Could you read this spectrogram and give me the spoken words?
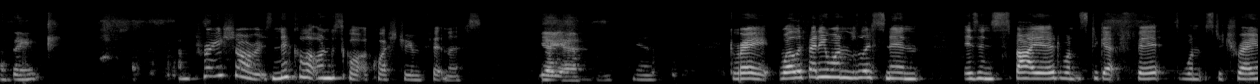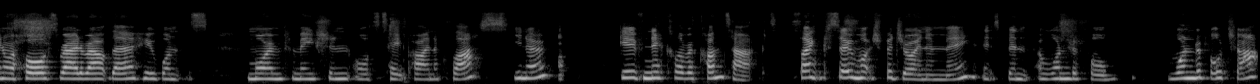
I think. I'm pretty sure it's Nicola underscore equestrian fitness. Yeah, Yeah, yeah. Great. Well, if anyone listening is inspired, wants to get fit, wants to train, or a horse rider out there who wants more information or to take part in a class, you know, give Nicola a contact. Thanks so much for joining me. It's been a wonderful, wonderful chat.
